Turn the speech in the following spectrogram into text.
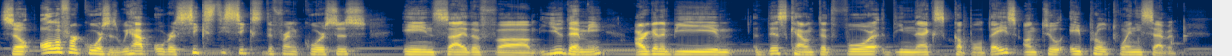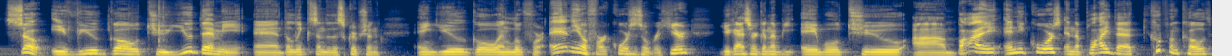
So all of our courses, we have over 66 different courses inside of um, Udemy are going to be discounted for the next couple days until April 27. So if you go to Udemy and the link is in the description and you go and look for any of our courses over here, you guys are going to be able to uh, buy any course and apply the coupon code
